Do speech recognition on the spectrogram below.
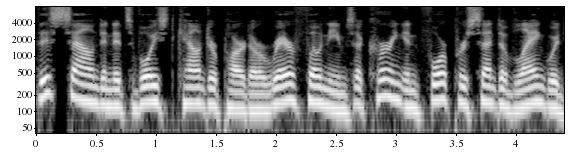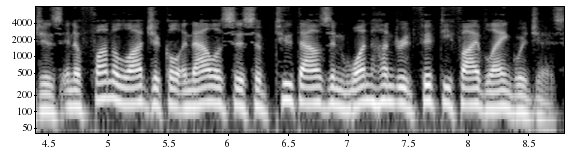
This sound and its voiced counterpart are rare phonemes occurring in 4% of languages in a phonological analysis of 2,155 languages.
